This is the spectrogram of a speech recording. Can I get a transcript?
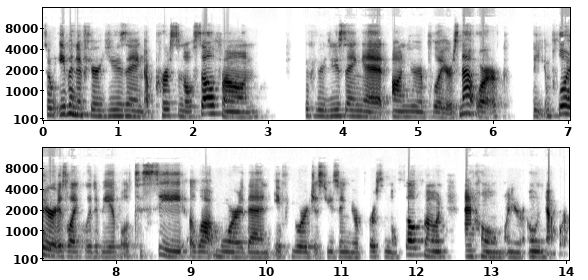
So, even if you're using a personal cell phone, if you're using it on your employer's network, the employer is likely to be able to see a lot more than if you're just using your personal cell phone at home on your own network.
